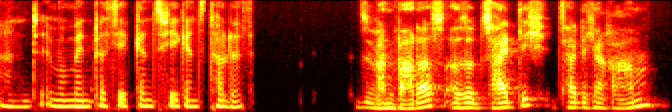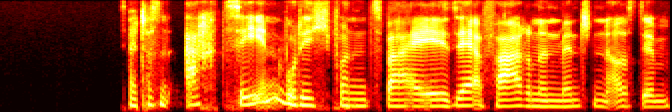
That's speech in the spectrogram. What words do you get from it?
Und im Moment passiert ganz viel, ganz Tolles. Also wann war das? Also zeitlich, zeitlicher Rahmen? 2018 wurde ich von zwei sehr erfahrenen Menschen aus dem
